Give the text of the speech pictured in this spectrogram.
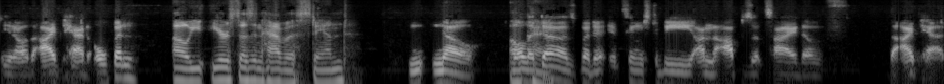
you know the ipad open Oh, yours doesn't have a stand. N- no well Okay. it does but it, it seems to be on the opposite side of the ipad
